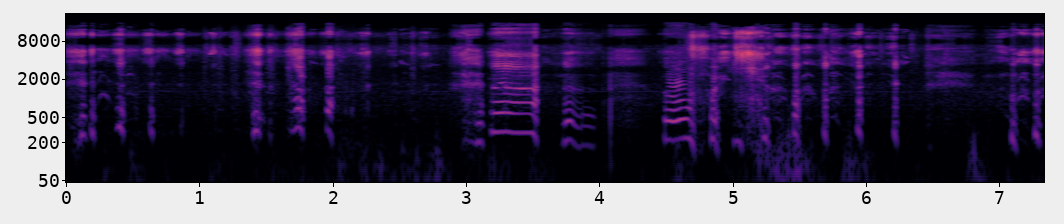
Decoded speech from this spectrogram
oh my god.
